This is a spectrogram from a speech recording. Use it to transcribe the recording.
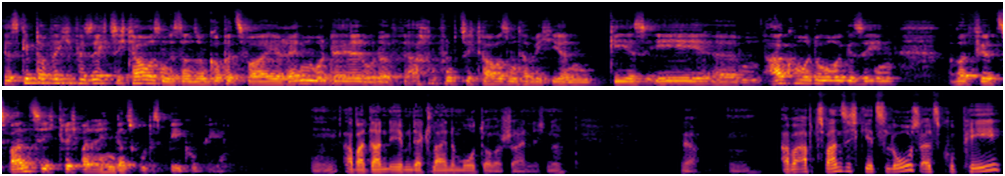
Es gibt auch welche für 60.000. Das ist dann so ein Gruppe 2 Rennmodell oder für 58.000 habe ich hier ein GSE ähm, A-Commodore gesehen aber für 20 kriegt man eigentlich ein ganz gutes B-Coupé. Mhm. Aber dann eben der kleine Motor wahrscheinlich, ne? Ja. Mhm. Aber ab 20 geht's los als Coupé.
